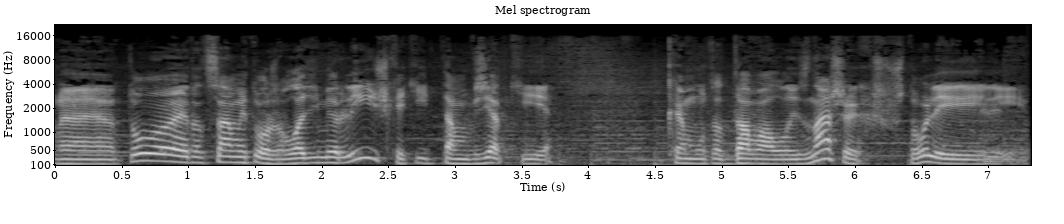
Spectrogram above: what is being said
э, то этот самый тоже Владимир Ильич какие-то там взятки кому-то давал из наших, что ли, или...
